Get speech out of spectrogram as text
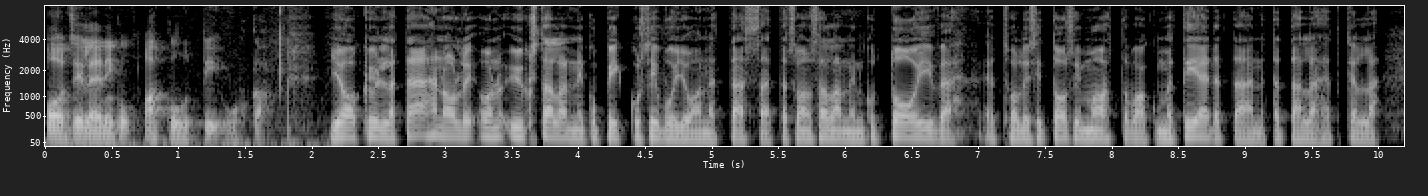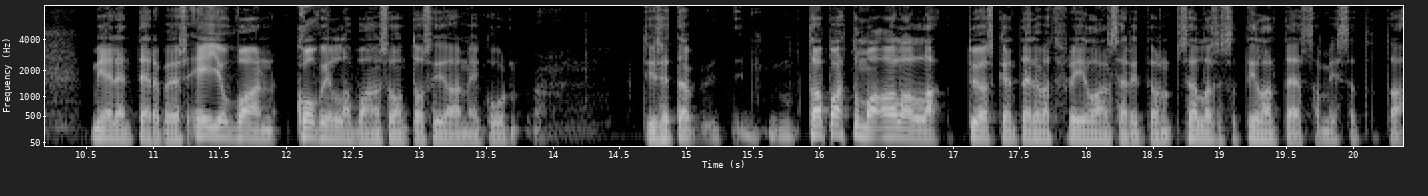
on silleen niin kuin akuutti uhka. Joo, kyllä. Tämähän oli, on yksi tällainen niin kuin pikku sivujuonne tässä, että se on sellainen niin kuin toive, että se olisi tosi mahtavaa, kun me tiedetään, että tällä hetkellä mielenterveys ei ole vaan kovilla, vaan se on tosiaan niin kuin, siis että tapahtuma-alalla työskentelevät freelancerit on sellaisessa tilanteessa, missä tota,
